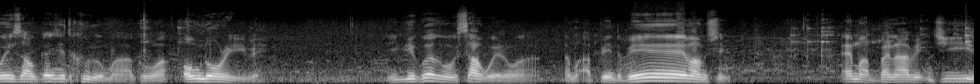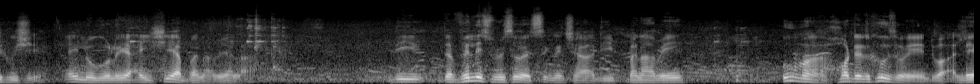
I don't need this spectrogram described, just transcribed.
ငွေဆောင်ကန်းစစ်တစ်ခုလုံးမှာအခုကအုံတော်တွေပဲဒီမြေခွက်ကိုစောက်ဝယ်တော့အမအပင်တပင်မှမရှိဘူးအဲ့မှာဘန်နာပင်အကြီးတစ်ခုရှိတယ်အဲ့ logo လေးကအဲ့ရှေ့ကဘန်နာပင်လားဒီ the village resort signature ဒီဘန်နာပင်ဥပမာ hotel တစ်ခုဆိုရင်သူကအလဲ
